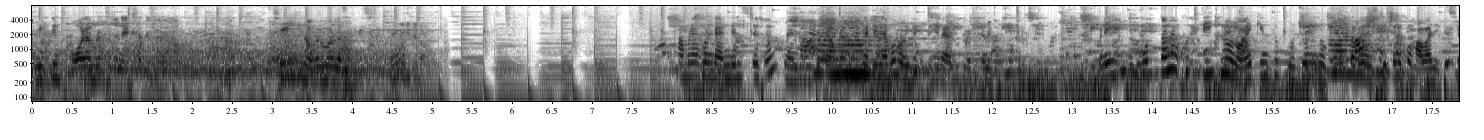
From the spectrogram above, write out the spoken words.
অনেকদিন পর আমরা দুজন একসাথে বেরোলাম। সেই নভেম্বর মাসে গিয়েছিলাম আমরা এখন ব্যান্ডেল স্টেশন। ব্যান্ডেল থেকে আমরা নৈহাটি যাব, নৈহাটি থেকে ট্রেন মানে রোদটা না খুব তীক্ষ্ণ নয়, কিন্তু প্রচণ্ড গরম। তবে স্টেশনে খুব হাওয়া দিচ্ছে।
